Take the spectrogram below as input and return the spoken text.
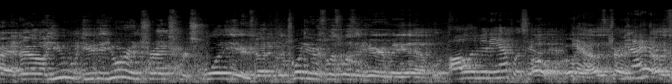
right, now you, you you were entrenched for 20 years. No, the 20 years was wasn't here in Minneapolis. All in Minneapolis, yeah. Oh, okay, Yeah. I was trying I mean, to- I had I a was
